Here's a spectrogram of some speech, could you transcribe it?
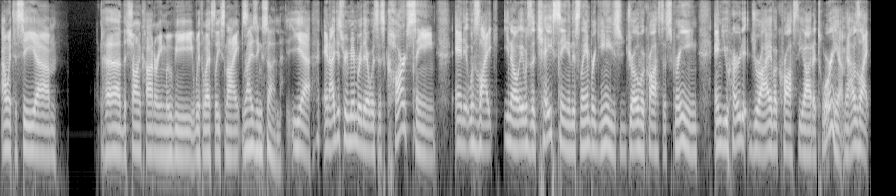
I went to see. Um, uh, the Sean Connery movie with Wesley Snipes. Rising Sun. Yeah. And I just remember there was this car scene and it was like, you know, it was a chase scene and this Lamborghini just drove across the screen and you heard it drive across the auditorium. And I was like,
